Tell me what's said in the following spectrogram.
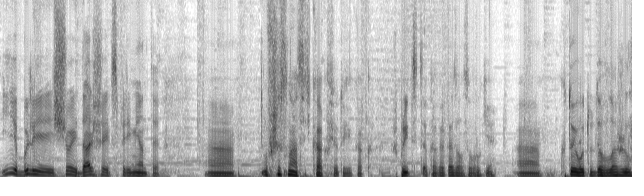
И были еще и дальше эксперименты. А, в 16 как все-таки, как шприц-то как оказался в руке? А, Кто его туда вложил?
